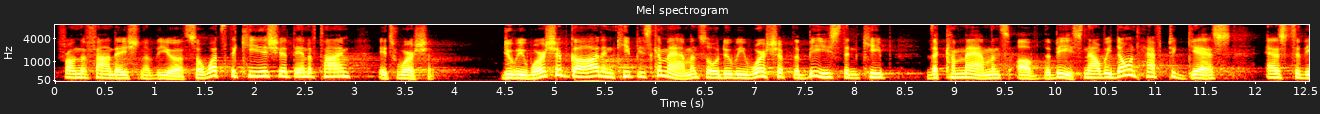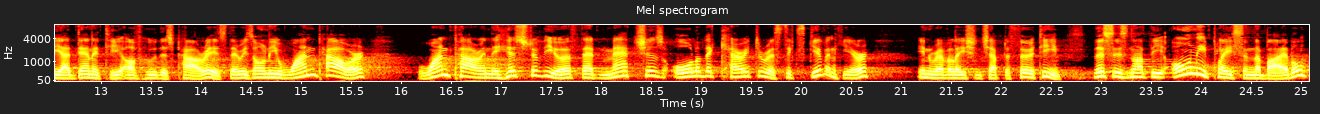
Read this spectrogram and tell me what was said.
from the foundation of the earth. So what's the key issue at the end of time? It's worship. Do we worship God and keep His commandments, or do we worship the beast and keep the commandments of the beast? Now, we don't have to guess as to the identity of who this power is. There is only one power, one power in the history of the earth that matches all of the characteristics given here in Revelation chapter 13. This is not the only place in the Bible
